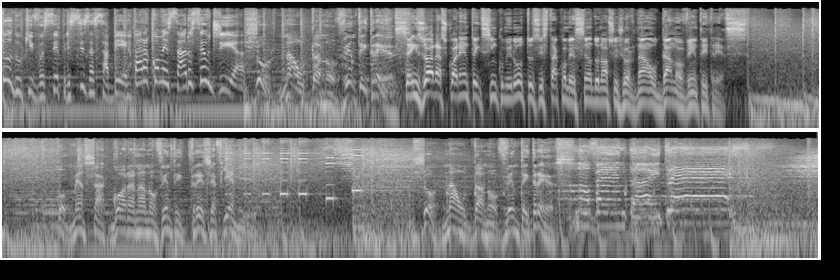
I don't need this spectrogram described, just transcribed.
Tudo o que você precisa saber para começar o seu dia. Jornal da 93. 6 horas 45 minutos está começando o nosso Jornal da 93. Começa agora na 93 FM. Jornal da 93. 93.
